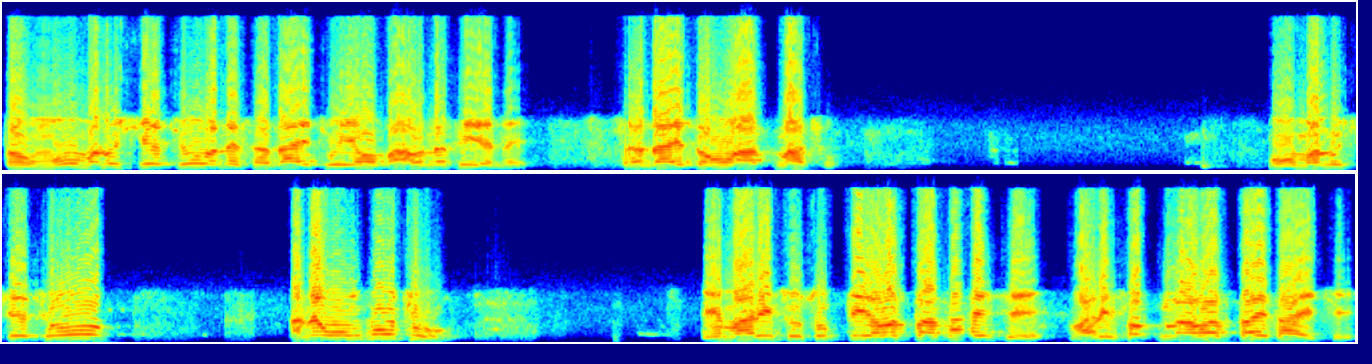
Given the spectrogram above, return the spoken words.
તો હું મનુષ્ય છું અને સદાય છું એવો ભાવ નથી એને. સદાય તો હું આત્મા છું. હું મનુષ્ય છું અને ઊંઘું છું. એ મારી સુસુપ્તિ અવસ્થા થાય છે. મારી સ્વપ્ન અવસ્થા થાય છે.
